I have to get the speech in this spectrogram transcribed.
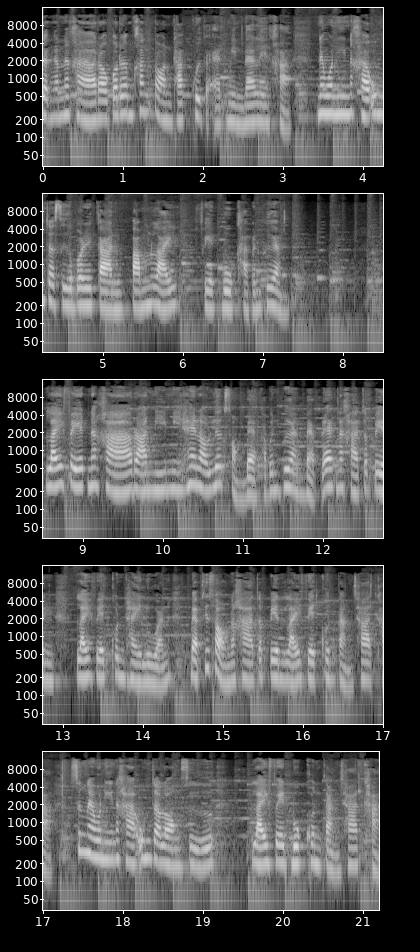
จากนั้นนะคะเราก็เริ่มขั้นตอนทักคุยกับแอดมินได้เลยค่ะ ในวันนี้นะคะ อุ้มจะซื้อบริการปั๊มไลฟ์ Facebook ค่ะเพื่อนๆไลฟ์เฟสนะคะ ร้านนี้มีให้เราเลือก 2 แบบค่ะเพื่อนๆ แบบแรกนะคะจะเป็นไลฟ์เฟสคนไทยล้วน แบบที่ 2 นะคะ จะเป็นไลฟ์เฟสคนต่างชาติค่ะ ซึ่งในวันนี้นะคะ อุ้มจะลองซื้อไลฟ์เฟซบุ๊กคนต่างชาติค่ะ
